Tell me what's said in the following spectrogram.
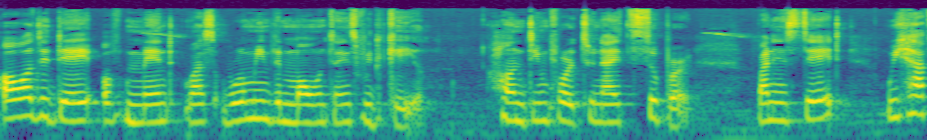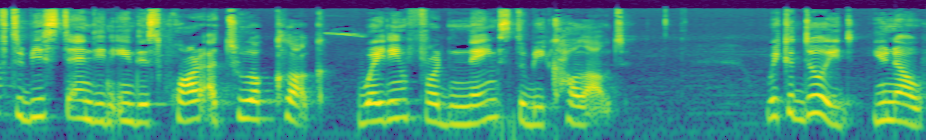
all the day of meant was roaming the mountains with Gale, hunting for tonight's supper, but instead we have to be standing in the square at two o'clock, waiting for the names to be called out. We could do it, you know.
